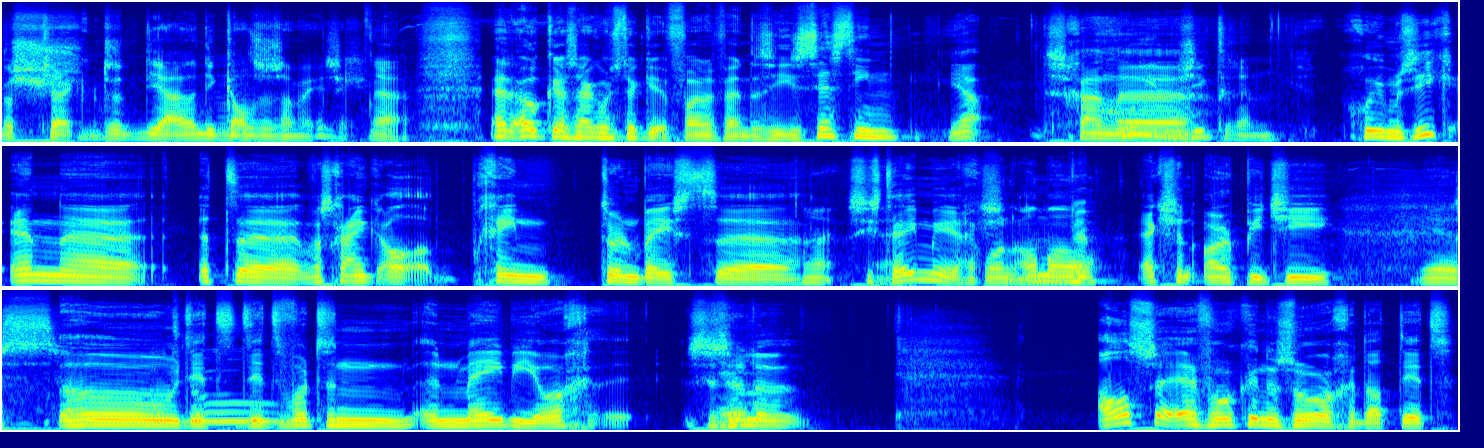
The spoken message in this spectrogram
Check. Ja, die kans is aanwezig. En ook uh, zag ik een stukje Final Fantasy 16. Ze gaan Goede eh, muziek erin. goede muziek en eh, het eh, waarschijnlijk al geen turn-based eh, Nee. systeem meer. Action. Gewoon allemaal Ja. action RPG. Yes. Oh, dit, dit wordt een, een maybe hoor. Ze zullen, als ze ervoor kunnen zorgen dat dit,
